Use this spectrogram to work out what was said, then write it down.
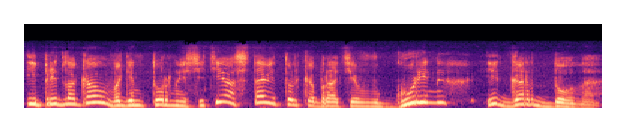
и предлагал в агентурной сети оставить только братьев Гуриных и Гордона,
